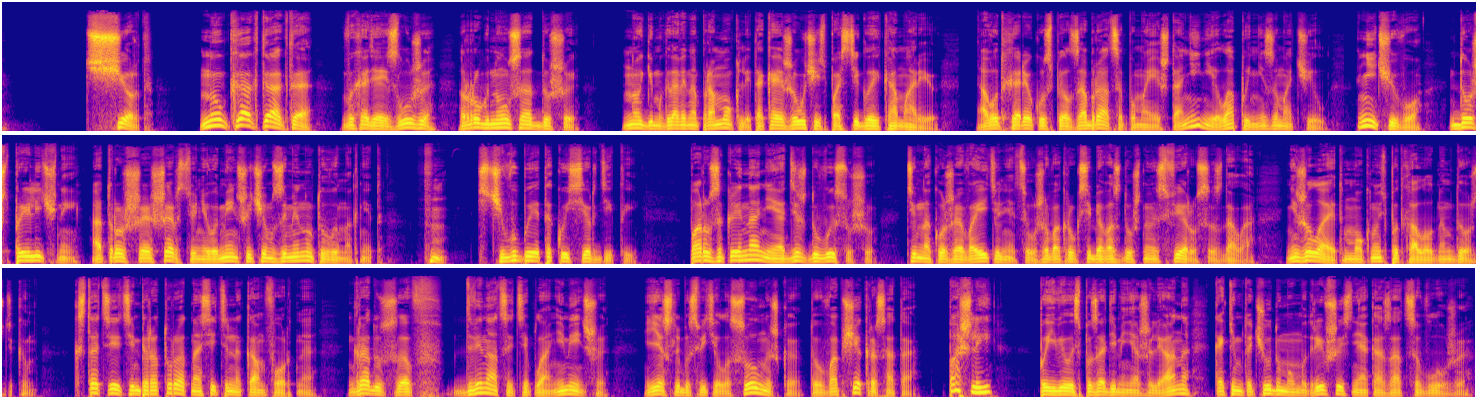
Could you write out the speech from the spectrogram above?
«Черт! Ну как так-то?» Выходя из лужи, ругнулся от души. Ноги мгновенно промокли, такая же участь постигла и Камарию. А вот Харек успел забраться по моей штанине и лапы не замочил. Ничего, дождь приличный, отросшая шерсть у него меньше, чем за минуту вымокнет. Хм, с чего бы я такой сердитый? Пару заклинаний и одежду высушу. Темнокожая воительница уже вокруг себя воздушную сферу создала. Не желает мокнуть под холодным дождиком. Кстати, температура относительно комфортная. Градусов 12 тепла, не меньше. Если бы светило солнышко, то вообще красота. «Пошли!» Появилась позади меня Желиана, каким-то чудом умудрившись не оказаться в луже.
